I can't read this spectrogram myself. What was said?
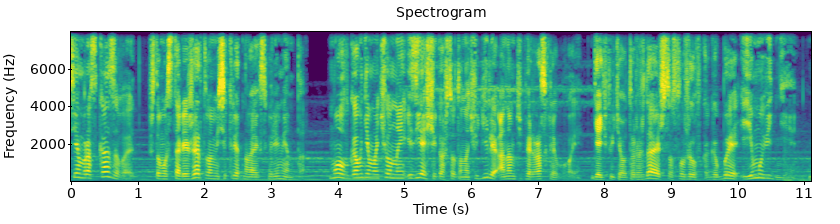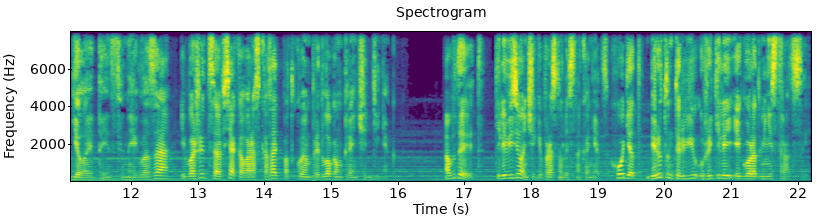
Всем рассказывает, что мы стали жертвами секретного эксперимента. Мол, в говне моченые из ящика что-то начудили, а нам теперь расхлебывай. Дядь Петя утверждает, что служил в КГБ и ему виднее, делает таинственные глаза и божится всякого рассказать под коим предлогом клянчит денег. Апдейт. Телевизионщики проснулись наконец. Ходят, берут интервью у жителей и город администрации.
